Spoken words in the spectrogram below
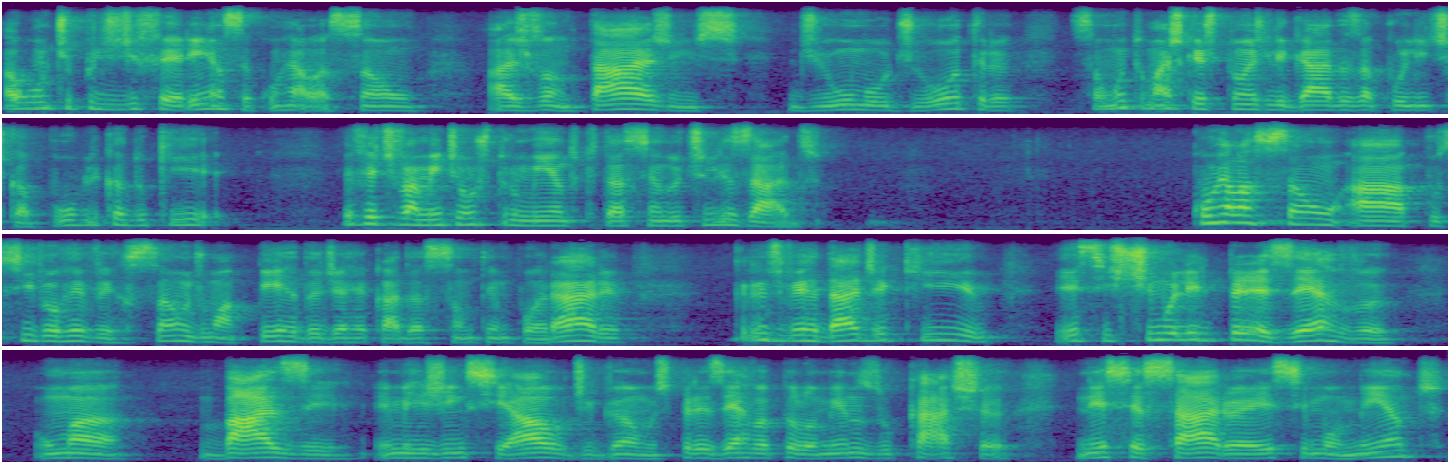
algum tipo de diferença com relação às vantagens de uma ou de outra, são muito mais questões ligadas à política pública do que efetivamente a um instrumento que está sendo utilizado. Com relação à possível reversão de uma perda de arrecadação temporária, a grande verdade é que esse estímulo ele preserva uma base emergencial, digamos, preserva pelo menos o caixa necessário a esse momento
